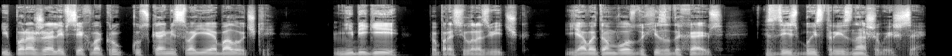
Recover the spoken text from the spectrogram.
и поражали всех вокруг кусками своей оболочки. «Не беги», — попросил разведчик. «Я в этом воздухе задыхаюсь. Здесь быстро изнашиваешься».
